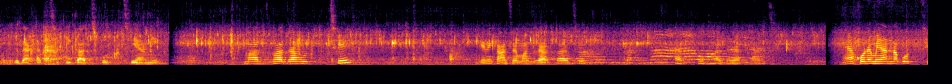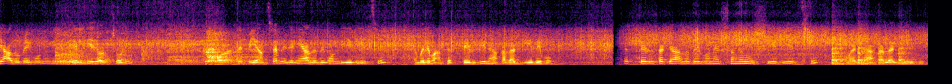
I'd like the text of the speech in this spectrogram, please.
ওদেরকে দেখাচ্ছি কি কাজ করছি আমি। মাছ ভাজা হচ্ছে। এখানে কাঁচা মাছ রাখা আছে। ভাজা রাখা আছে। এখন আমি রান্না করছি আলু বেগুন দিয়ে তেল দিয়ে চচ্চড়ি। কড়াতে পেঁয়াজটা ভেজে নিয়ে আলু বেগুন দিয়ে দিয়েছি। এবারে মাছের তেল দিয়ে ঢাকা লাগিয়ে দেবো। তেলটাকে আলু বেগুনের সঙ্গে মিশিয়ে দিয়েছি। এবার ঢাকা লাগিয়ে দিই।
